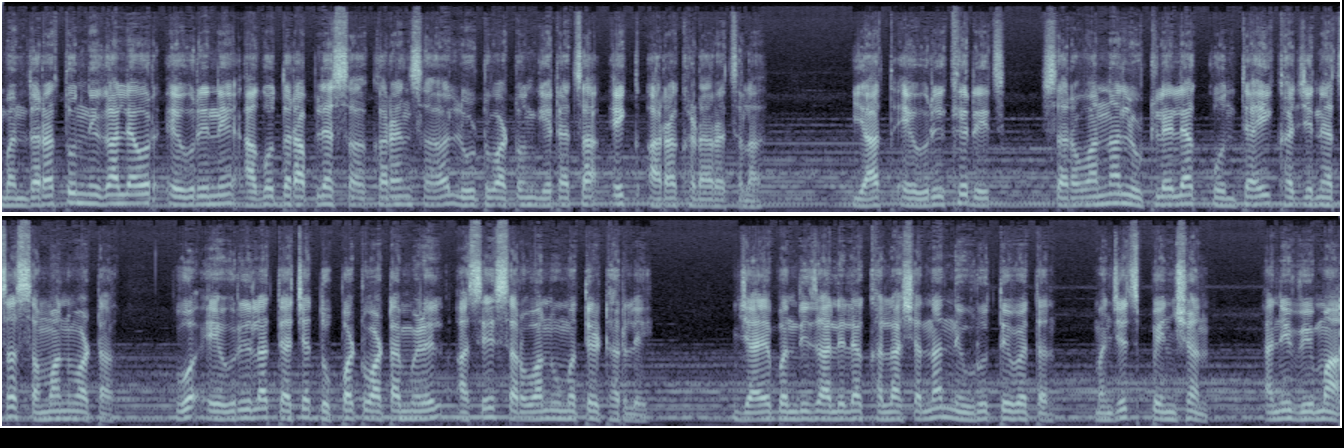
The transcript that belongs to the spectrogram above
बंदरातून निघाल्यावर एव्हरीने अगोदर आपल्या सहकाऱ्यांसह लूट वाटून घेण्याचा एक आराखडा रचला. यात एव्हरीखेरीज सर्वांना लुटलेल्या कोणत्याही खजिन्याचा समान वाटा व एव्हरीला त्याच्या दुप्पट वाटा मिळेल असे सर्वानुमते ठरले. जायबंदी झालेल्या खलाशांना निवृत्तीवेतन म्हणजेच पेन्शन आणि विमा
